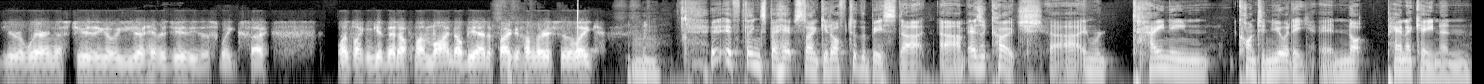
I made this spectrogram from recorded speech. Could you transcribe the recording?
you're wearing this jersey or you don't have a jersey this week. So once I can get that off my mind, I'll be able to focus on the rest of the week. Mm. If things perhaps don't get off to the best start, um, as a coach, uh, in retaining continuity and not panicking and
